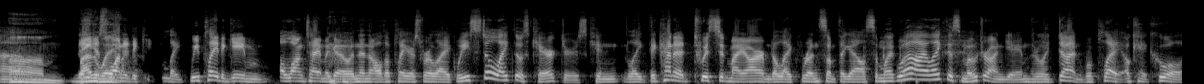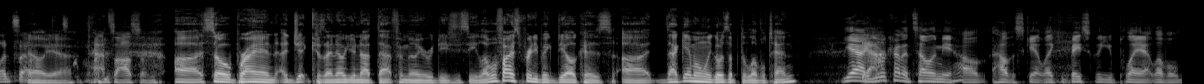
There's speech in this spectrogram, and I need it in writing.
Um, Um, they by the just way, wanted to keep, like we played a game a long time ago, and then all the players were like, "We still like those characters." Can like they kind of twisted my arm to like run something else. I'm like, "Well, I like this Modron game." They're like, "Done, we'll play." Okay, cool. And so hell yeah. That's awesome. Uh, so Brian, because I know you're not that familiar with DCC, level five is a pretty big deal because uh, that game only goes up to level ten. Yeah, Yeah. you were kind of telling me how how the scale like basically you play at level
